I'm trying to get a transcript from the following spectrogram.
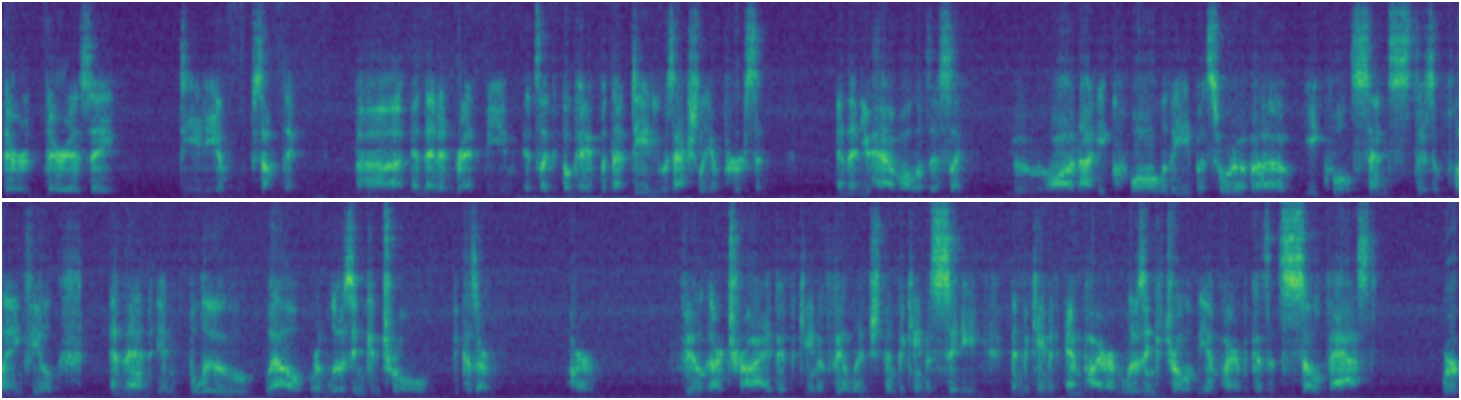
there there is a deity of something, uh, and then in red meme it's like okay, but that deity was actually a person, and then you have all of this like oh not equality but sort of a equal sense. There's a playing field, and then in blue, well we're losing control because our our vil- our tribe, it became a village, then became a city, then became an empire. I'm losing control of the empire because it's so vast. We're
